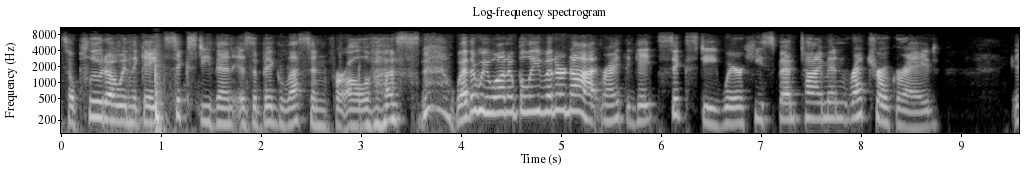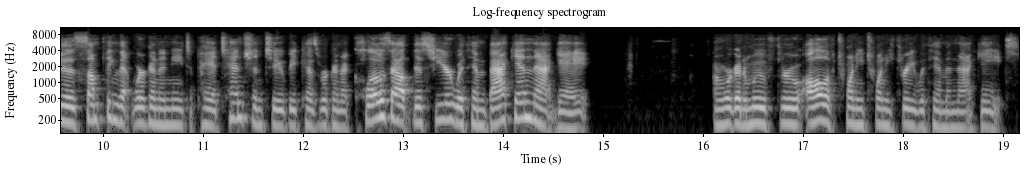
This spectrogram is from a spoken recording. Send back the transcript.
So Pluto in the gate 60 then is a big lesson for all of us, whether we want to believe it or not, right? The gate 60, where he spent time in retrograde is something that we're going to need to pay attention to because we're going to close out this year with him back in that gate. And we're going to move through all of 2023 with him in that gate,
